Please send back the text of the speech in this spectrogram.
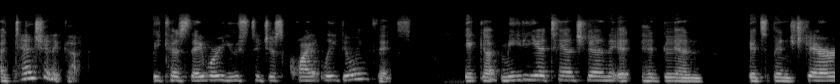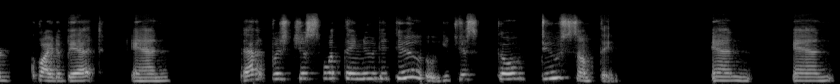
attention it got because they were used to just quietly doing things. It got media attention. It had been, it's been shared quite a bit. And that was just what they knew to do. You just go do something. And, and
